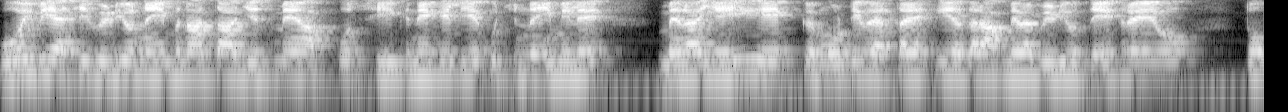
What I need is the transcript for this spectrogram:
कोई भी ऐसी वीडियो नहीं बनाता जिसमें आपको सीखने के लिए कुछ नहीं मिले। मेरा यही एक मोटिव रहता है कि अगर आप मेरा वीडियो देख रहे हो तो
